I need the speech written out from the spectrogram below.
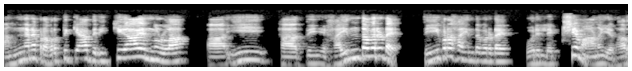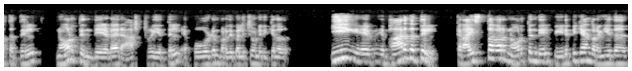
അങ്ങനെ പ്രവർത്തിക്കാതിരിക്കുക എന്നുള്ള ഈ ഹൈന്ദവരുടെ തീവ്ര ഹൈന്ദവരുടെ ഒരു ലക്ഷ്യമാണ് യഥാർത്ഥത്തിൽ നോർത്ത് ഇന്ത്യയുടെ രാഷ്ട്രീയത്തിൽ എപ്പോഴും പ്രതിഫലിച്ചുകൊണ്ടിരിക്കുന്നത്. ഈ ഭാരതത്തിൽ ക്രൈസ്തവർ നോർത്ത് ഇന്ത്യയിൽ പീഡിപ്പിക്കാൻ തുടങ്ങിയത്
